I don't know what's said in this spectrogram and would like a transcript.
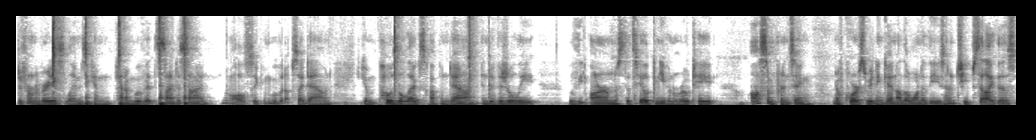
different various limbs. You can kind of move it side to side. Also, you can move it upside down. You can pose the legs up and down individually. Move the arms. The tail can even rotate. Awesome printing. And of course, we didn't get another one of these in a cheap set like this.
